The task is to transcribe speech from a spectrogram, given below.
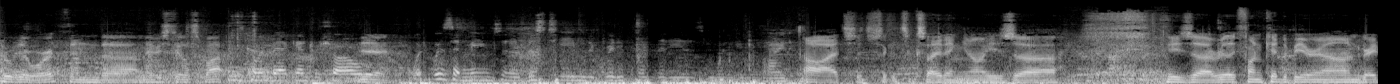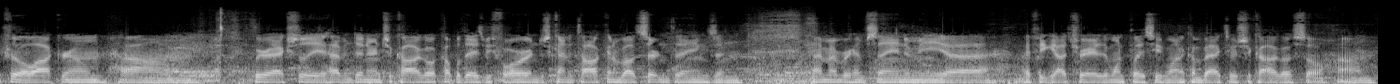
prove their worth and uh, maybe steal a spot. He's coming back, Andrew Shaw. Yeah. What, what does that mean to this team, the gritty player that he is, and what he provide? Oh, it's it's it's exciting. You know, he's uh, he's a really fun kid to be around. Great for the locker room. Um, we were actually having dinner in Chicago a couple days before and just kind of talking about certain things. And I remember him saying to me, uh, if he got traded, the one place he'd want to come back to is Chicago. So um,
